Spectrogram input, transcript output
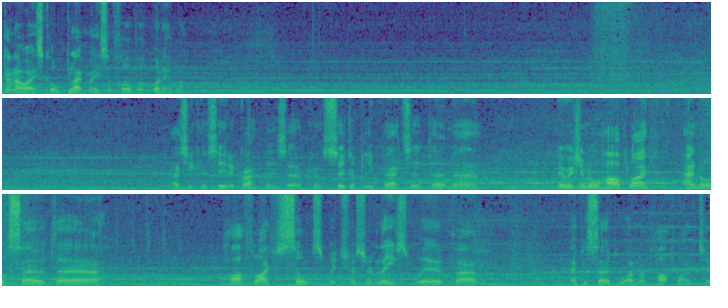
Don't know why it's called Black Mesa for, but whatever. As you can see, the graphics are considerably better than uh, the original Half-Life and also the Half-Life Source, which was released with um, episode 1 of Half-Life 2.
